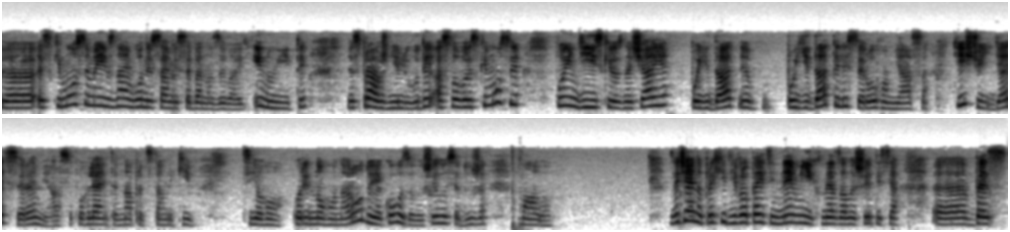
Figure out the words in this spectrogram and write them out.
е, ескімоси, ми їх знаємо, вони самі себе називають інуїти, справжні люди, а слово ескімоси по-індійськи означає е, поїдателі сирого м'яса, ті, що їдять сире м'ясо. Погляньте на представників цього корінного народу, якого залишилося дуже мало. Звичайно, прихід європейців не міг не залишитися е, без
